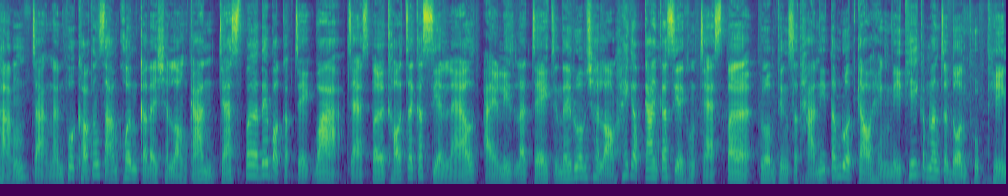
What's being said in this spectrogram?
ขัง จากนั้นพวกเขาทั้ง 3 คนก็ได้ฉลองกัน แจสเปอร์ได้บอกกับเจคว่า แจสเปอร์เขาจะเกษียณแล้ว ไอริสและเจคจึงได้ร่วมฉลองให้กับการเกษียณของแจสเปอร์ รวมถึงสถานีตำรวจเก่าแห่งนี้ที่กำลังจะโดนทุบทิ้ง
